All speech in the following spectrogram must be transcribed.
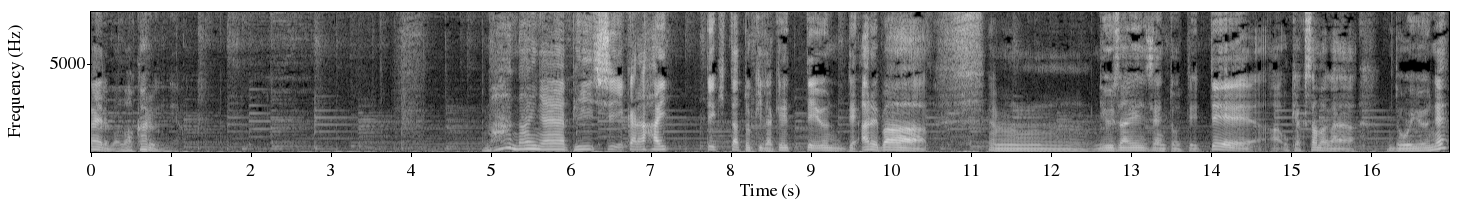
えればわかるんだよ。まあないね。PC から入ってきた時だけっていうんであれば、うーん、ユーザーエージェントって言って、あお客様がどういうね、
